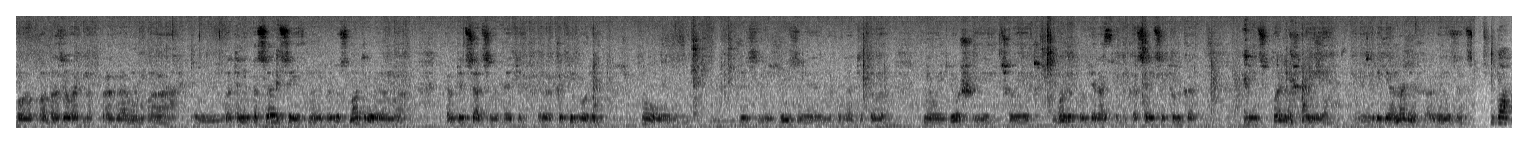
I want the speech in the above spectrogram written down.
по, по образовательным программам. А это не касается их, мы не предусматриваем а компенсацию вот этих э, категорий ну, жизнь, жизнь, никуда от этого не уйдешь, и человек может выбирать. Это касается только муниципальных и региональных организаций. Да,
